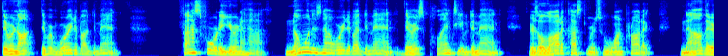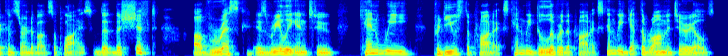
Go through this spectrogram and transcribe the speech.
They were not they were worried about demand. Fast forward a year and a half no one is now worried about demand there is plenty of demand there's a lot of customers who want product. Now they're concerned about supplies. The, the shift of risk is really into can we produce the products? Can we deliver the products? Can we get the raw materials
